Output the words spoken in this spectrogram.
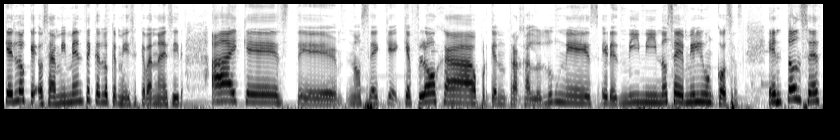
¿qué es lo que, o sea, mi mente, qué es lo que me dice? Que van a decir, ay, que este, no sé, que, que floja, o porque no trabajas los lunes, eres mini, no sé, mil y un cosas. Entonces,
